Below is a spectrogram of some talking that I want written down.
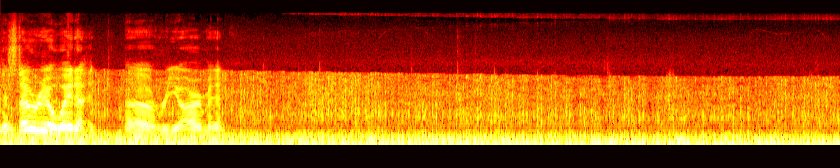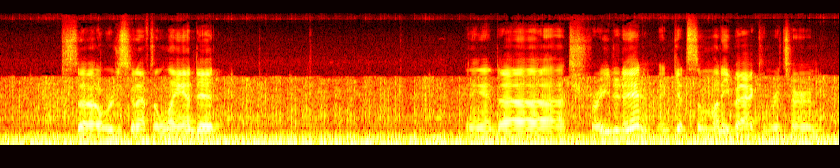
There's no real way to uh, rearm it. So we're just gonna have to land it and uh, trade it in and get some money back in return.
